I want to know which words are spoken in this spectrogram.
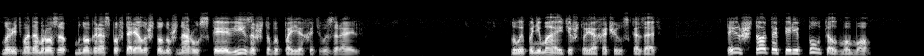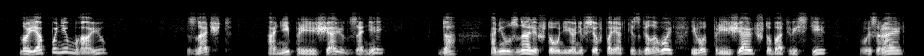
Но ведь мадам Роза много раз повторяла, что нужна русская виза, чтобы поехать в Израиль. Ну, вы понимаете, что я хочу сказать. Ты что-то перепутал, Момо. Но я понимаю. Значит, они приезжают за ней? Да. Они узнали, что у нее не все в порядке с головой, и вот приезжают, чтобы отвезти в Израиль.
